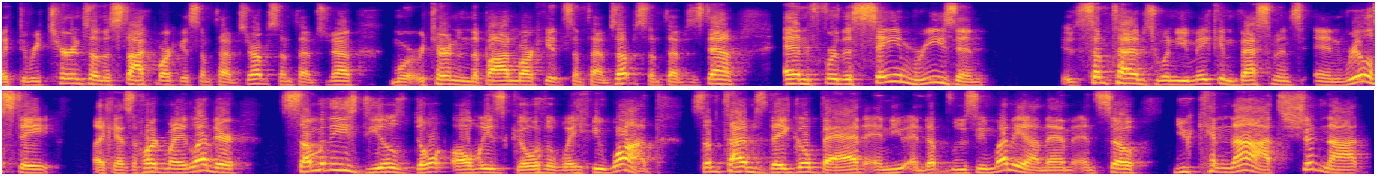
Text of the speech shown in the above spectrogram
Like the returns on the stock market sometimes are up, sometimes they're down. More return in the bond market sometimes up, sometimes it's down. And for the same reason, sometimes when you make investments in real estate, like as a hard money lender, some of these deals don't always go the way you want. Sometimes they go bad and you end up losing money on them. And so you cannot, should not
